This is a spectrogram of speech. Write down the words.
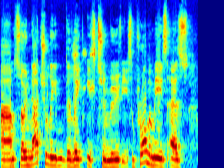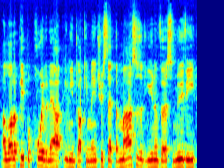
Um, so naturally, the leap is to movies. The problem is, as a lot of people pointed out in your documentaries, that the Masters of the Universe movie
